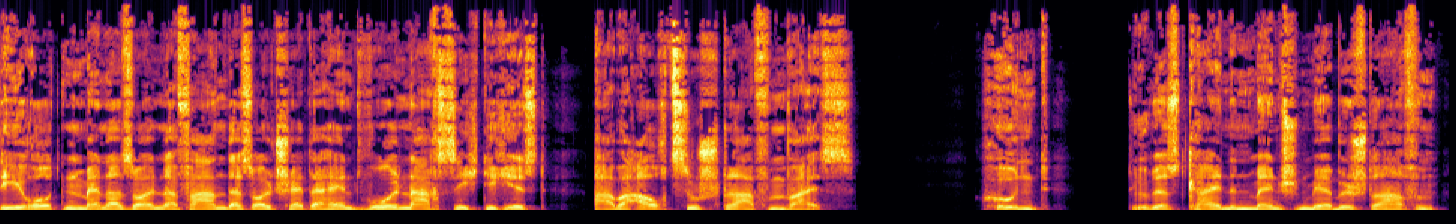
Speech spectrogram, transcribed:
Die roten Männer sollen erfahren, dass Old Shatterhand wohl nachsichtig ist, aber auch zu strafen weiß. Hund, du wirst keinen Menschen mehr bestrafen.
